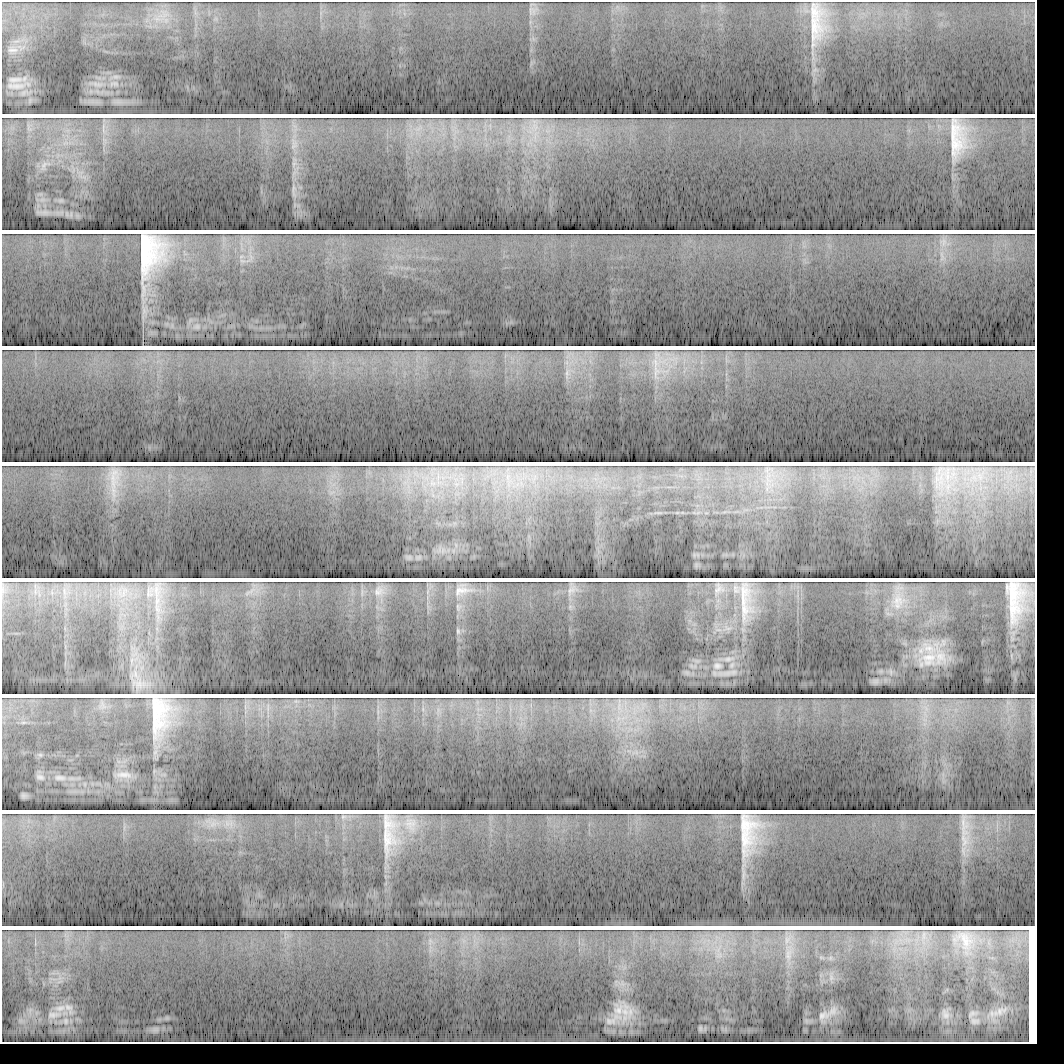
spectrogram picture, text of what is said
Okay? Yeah, it just hurt. Freedom. I've been digging into you, huh? Yeah. Can we throw that this way? You okay? I'm just hot. I know it is hot in here. This is gonna be able to do with that incision right there. You okay? No. Okay. Let's take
